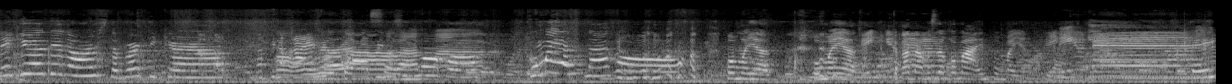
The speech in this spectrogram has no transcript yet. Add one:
Thank you, Ate Nors, the birthday girl. Na pinakain Oh, mo kami, pinusog mo ako. Pumayat na ako. Pumayat. Pumayat. Kakatapos ng kumain, pumayat. Thank you,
